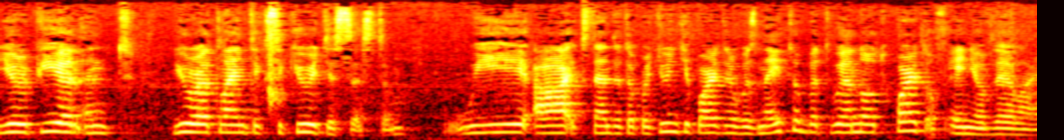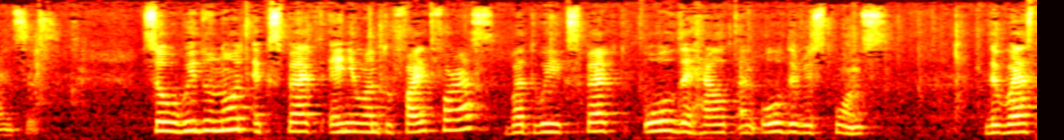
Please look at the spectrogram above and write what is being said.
European and Euro-Atlantic security system. We are extended opportunity partner with NATO, but we are not part of any of the alliances. So we do not expect anyone to fight for us, but we expect all the help and all the response the West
